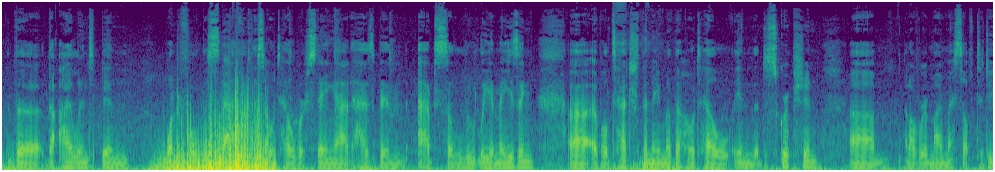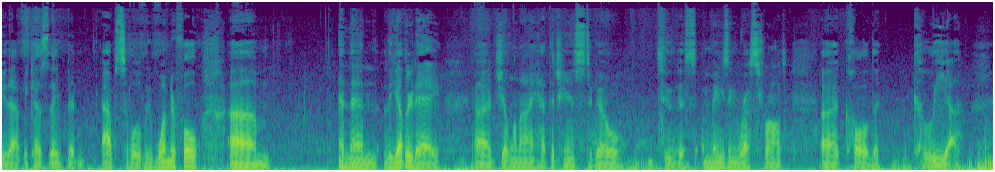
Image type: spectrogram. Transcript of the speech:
the the island's been wonderful. The staff at this hotel we're staying at has been absolutely amazing. Uh, I will attach the name of the hotel in the description. Um, and I'll remind myself to do that because they've been absolutely wonderful. Um, and then the other day, uh, Jill and I had the chance to go to this amazing restaurant uh, called Kalia,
